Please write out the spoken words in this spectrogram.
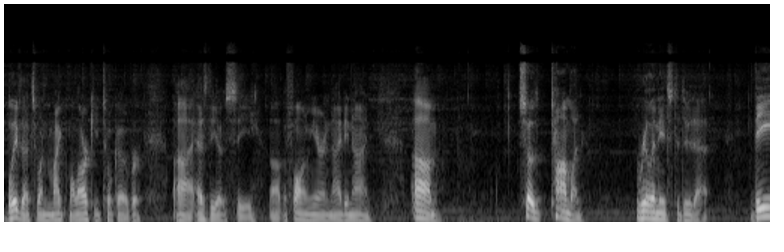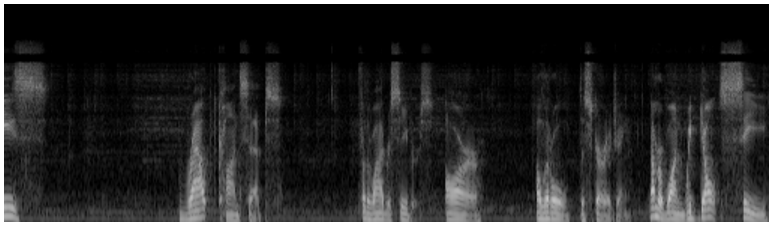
I believe that's when Mike Mularkey took over uh, as the OC uh, the following year in 99. Um, so Tomlin really needs to do that. These route concepts for the wide receivers are a little discouraging. Number one, we don't see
